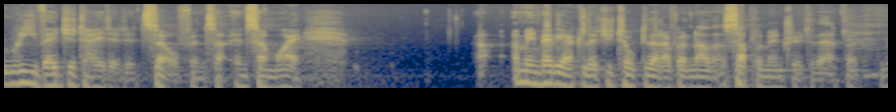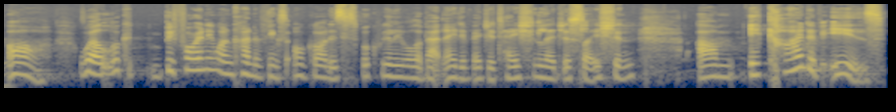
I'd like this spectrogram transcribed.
revegetated itself in, so, in some way. I mean, maybe I could let you talk to that. I've got another supplementary to that. But oh well, look. Before anyone kind of thinks, "Oh God, is this book really all about native vegetation legislation?" Um, it kind of is.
